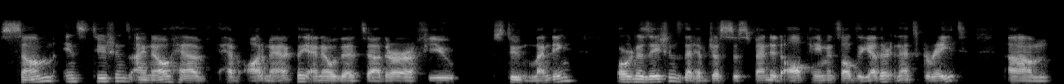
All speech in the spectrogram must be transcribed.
Some institutions I know have have automatically. I know that uh, there are a few student lending organizations that have just suspended all payments altogether, and that's great. Um,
